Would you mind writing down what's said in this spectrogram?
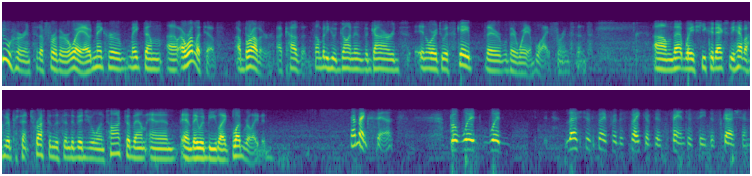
to her instead of further away. I would make her make them uh, a relative, a brother, a cousin, somebody who had gone into the guards in order to escape their their way of life, for instance. Um, that way, she could actually have 100% trust in this individual and talk to them, and and they would be like blood related. That makes sense. But would would let's just say for the sake of this fantasy discussion,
